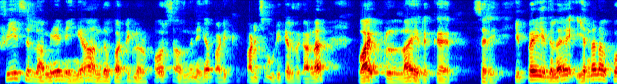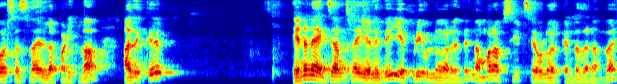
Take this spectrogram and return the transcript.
ஃபீஸ் எல்லாமே நீங்கள் அந்த பர்டிகுலர் கோர்ஸை வந்து நீங்கள் படி படித்து முடிக்கிறதுக்கான வாய்ப்புகள்லாம் இருக்குது சரி இப்போ இதில் என்னென்ன கோர்சஸ்லாம் இதில் படிக்கலாம்? அதுக்கு என்னென்ன எக்ஸாம்ஸ்லாம் எழுதி எப்படி உள்ளே வருது நம்பர் ஆஃப் சீட்ஸ் எவ்வளோ இருக்குன்றதை நம்ம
